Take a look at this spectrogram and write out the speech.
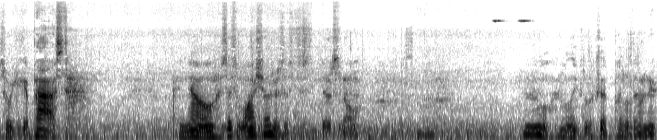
so we could get past. Now, is this a washout or is this just a bit of snow? I don't know. I don't like the looks of that puddle down there.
